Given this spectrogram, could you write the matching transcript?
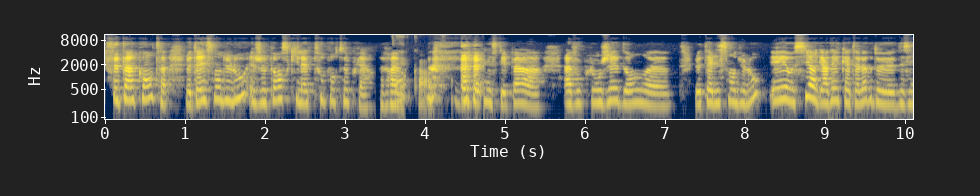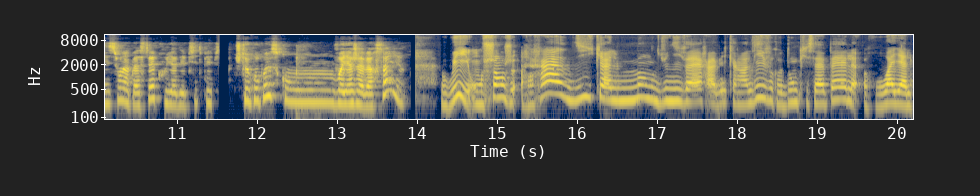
C'est un conte, Le talisman du loup, et je pense qu'il a tout pour te plaire. Vraiment. N'hésitez pas à, vous plonger dans euh, Le talisman du loup et aussi à regarder le catalogue des éditions La Pastèque où il y a des petites pépites. Je te propose qu'on voyage à Versailles. Oui, on change radicalement d'univers avec un livre donc qui s'appelle Royal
